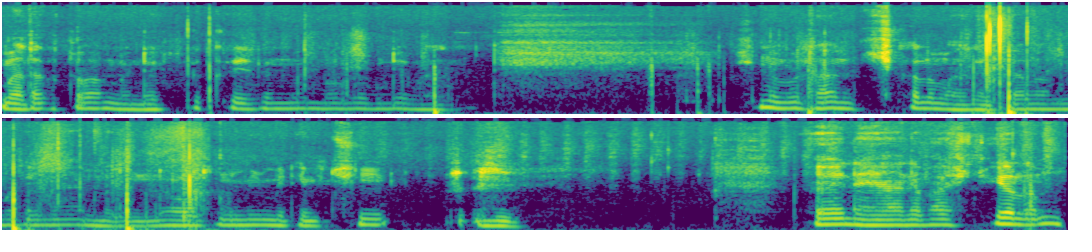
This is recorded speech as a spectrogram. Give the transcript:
Merak tamam mı? Nökte krizimden olabiliyor bazen. Şimdi buradan çıkalım arkadaşlar. Ben burayı beğenmedim. Ne olduğunu bilmediğim için. Öyle yani başlayalım.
